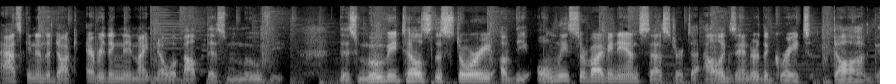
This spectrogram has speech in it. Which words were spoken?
asking in the doc everything they might know about this movie. This movie tells the story of the only surviving ancestor to Alexander the Great's dog.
